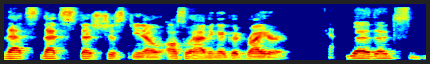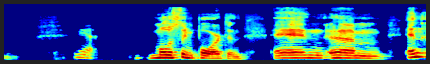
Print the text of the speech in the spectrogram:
that's that's that's just you know also having a good writer yeah, that's Yeah. most important. And um, and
